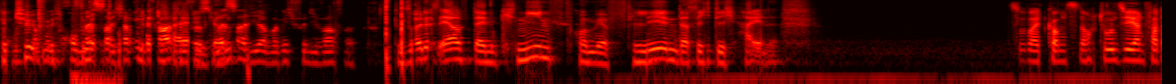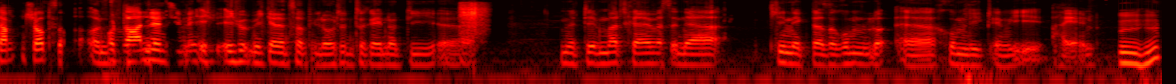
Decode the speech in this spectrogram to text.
Den Typen mit Apropos Messer, ich habe die Karte fürs kann? Messer hier, aber nicht für die Waffe. Du solltest eher auf deinen Knien vor mir flehen, dass ich dich heile. Soweit kommt's noch. Tun Sie Ihren verdammten Job. So, und Und behandeln Sie mich. Ich, ich würde mich gerne zur Pilotin drehen und die äh, mit dem Material, was in der Klinik da so rum, äh, rumliegt, irgendwie heilen. Mhm.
